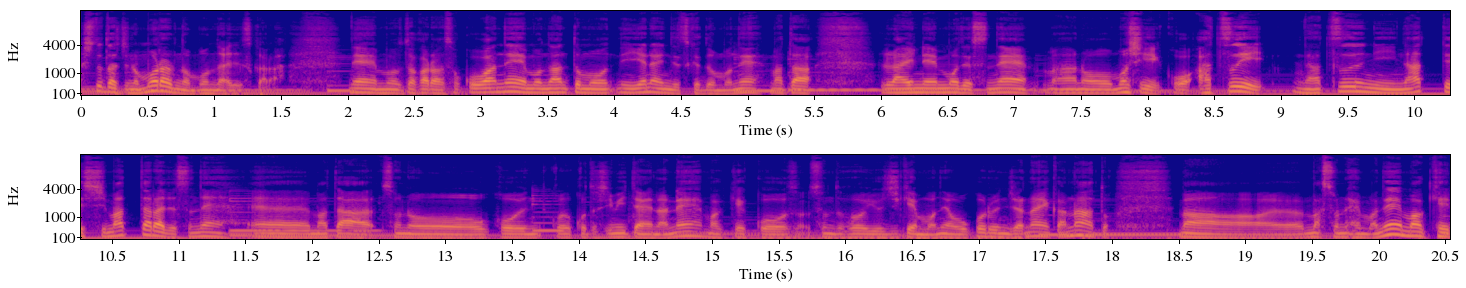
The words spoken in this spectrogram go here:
人たちのモラルの問題ですから。ねもうだからそこはねもう何とも言えないんですけどもね。また来年もですねあのもしこう暑い夏になってしまったらですね、えー、またそのこう今年みたいなね、まあ、結構そそういう事件もね起こるんじゃないかなと、まあ、まあその辺もね、まあ、け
